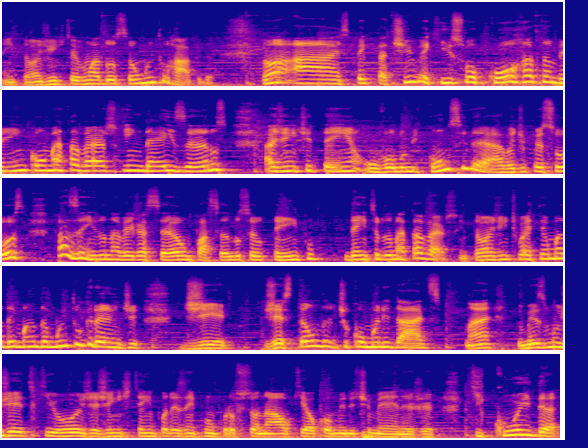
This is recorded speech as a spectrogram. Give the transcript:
Então a gente teve uma adoção muito rápida. Então a expectativa é que isso ocorra também com o metaverso, que em 10 anos a gente tenha um volume considerável de pessoas fazendo navegação, passando o seu tempo dentro do metaverso. Então a gente vai ter uma demanda muito grande de gestão de comunidades, né? Do mesmo jeito que hoje a gente tem, por exemplo, um profissional que é o community manager, que cuida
